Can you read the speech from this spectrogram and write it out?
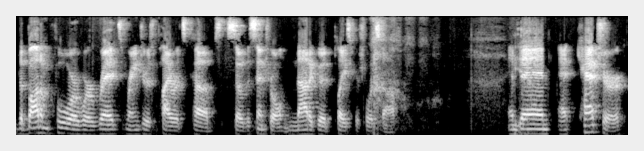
the bottom four were Reds, Rangers, Pirates, Cubs. So the Central, not a good place for shortstop. And yeah. then at catcher,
